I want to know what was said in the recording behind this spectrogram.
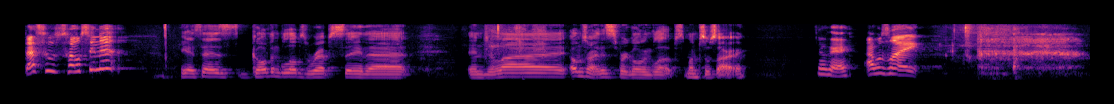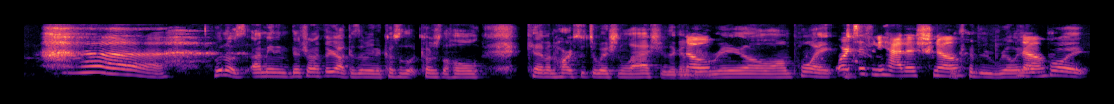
that's who's hosting it. Yeah, it says Golden Globes reps say that in July. Oh, I'm sorry, this is for Golden Globes. I'm so sorry. Okay, I was like. Who knows? I mean, they're trying to figure out because I mean, because of, the, because of the whole Kevin Hart situation last year, they're going to no. be real on point. Or Tiffany Haddish, no, they're going to be really no. on point.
